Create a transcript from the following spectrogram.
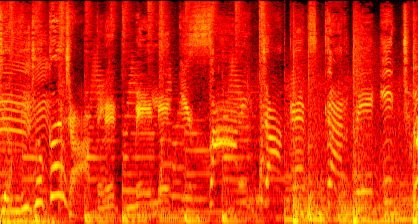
जंगली जोकर। चॉकलेट मेले की सारी चॉकलेट्स कर देगी छू!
